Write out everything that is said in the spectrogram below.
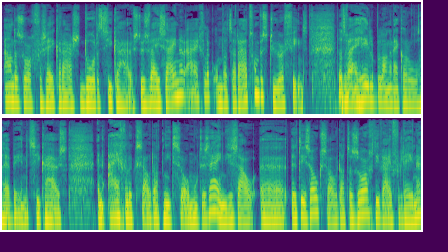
aan de zorgverzekeraars door het ziekenhuis. Dus wij zijn er eigenlijk omdat de Raad van Bestuur vindt dat wij een hele belangrijke rol hebben in het ziekenhuis. En eigenlijk zou dat niet zo moeten zijn. Je zou, het is ook zo dat de zorg die wij verlenen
